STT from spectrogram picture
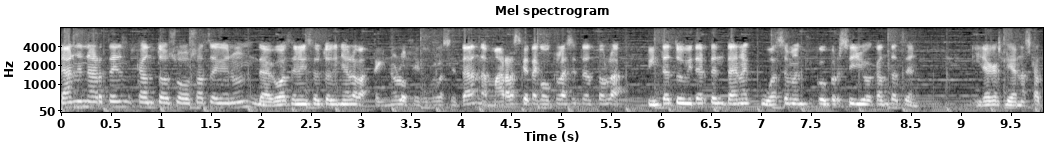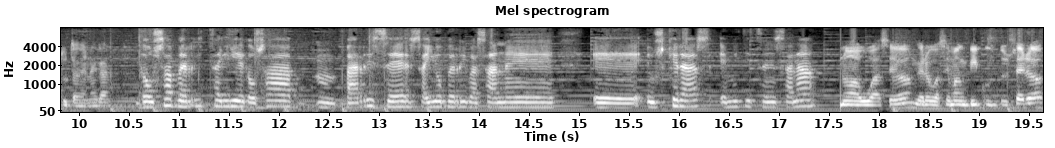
Danen arten kanto oso osatze genuen, da goazen izautu ginela bat teknologiako klasetan, da marrazketako klasetan zola, pintatu bitarten danak uazemankiko persilloa kantatzen, irakaslean askatuta genekan. gauza berritzaile, gauza mm, barrize, saio berri bazan e, e, euskeraz emititzen zana. Noa guazeo, gero guazeman 2.0,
